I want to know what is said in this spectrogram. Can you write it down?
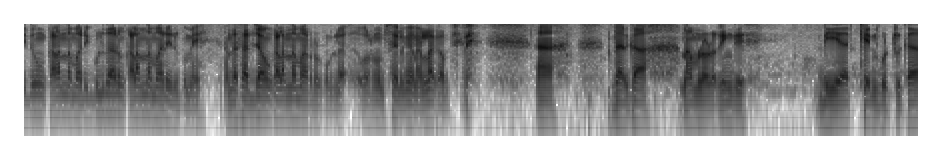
இதுவும் கலந்த மாதிரி குல்தாரும் கலந்த மாதிரி இருக்குமே. அந்த சஜ்ஜாவும் கலந்த மாதிரி இருக்கும்ல. ஒரு நிமிஷம் இருங்க நல்லா காமிச்சிக்கிறேன் ஆ இந்த இருக்கா நம்மளோட ரிங்கு டிஆர் கேன் போட்டிருக்கா.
